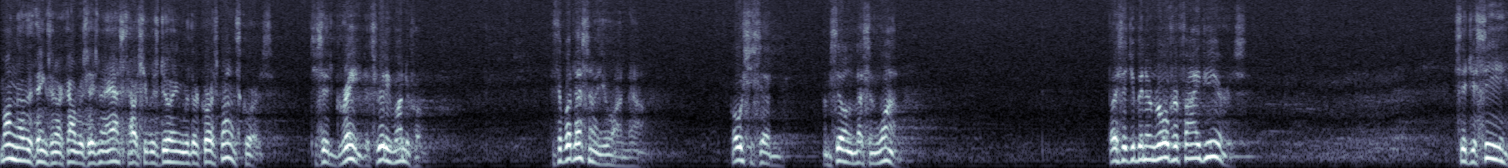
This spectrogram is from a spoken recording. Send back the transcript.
Among other things in our conversation, I asked how she was doing with her correspondence course. She said, great, it's really wonderful. I said, what lesson are you on now? Oh, she said, I'm still in lesson one. But I said, you've been enrolled for five years. She said, you see,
